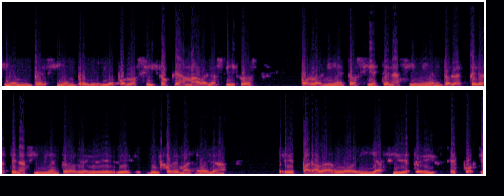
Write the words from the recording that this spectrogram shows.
siempre, siempre vivió por los hijos, que amaba a los hijos, por los nietos y este nacimiento, lo esperó este nacimiento de, de, hijo de Manuela eh, para verlo y así despedirse, porque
